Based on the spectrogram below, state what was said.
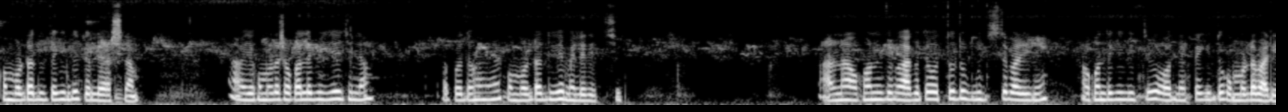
কম্বলটা ধুতে কিন্তু চলে আসলাম। আমি যে কম্বলটা সকালে ভিজিয়েছিলাম, তারপর তখন কম্বলটা ধুয়ে মেলে দিচ্ছি। আর না, ওখান থেকে, আগে তো অত্যন্ত বুঝতে পারিনি। ওখান থেকে কিন্তু অনেকটা কিন্তু কম্বলটা বাড়ি।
